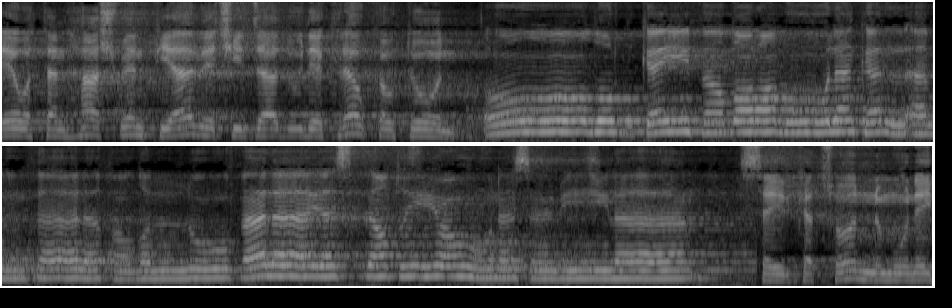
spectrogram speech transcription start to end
ئێوە تەنها شوێن پیاوێکی جادوولێکرا و کەوتون انظر كيف ضربوا لك الأمثال فضلوا فلا يستطيعون سبيلا سير كتون نموني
